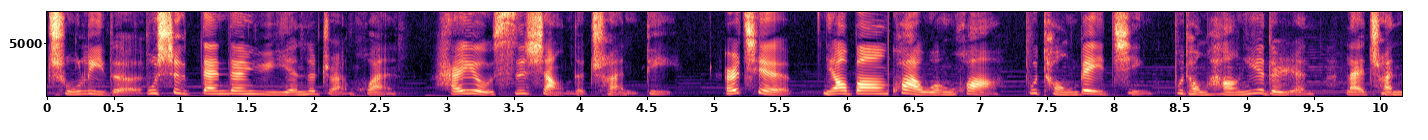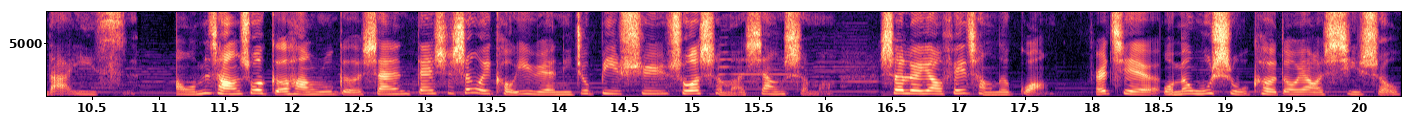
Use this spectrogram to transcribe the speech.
处理的不是单单语言的转换，还有思想的传递，而且你要帮跨文化、不同背景、不同行业的人来传达意思啊。我们常说隔行如隔山，但是身为口译员，你就必须说什么像什么，涉猎要非常的广，而且我们无时无刻都要吸收。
